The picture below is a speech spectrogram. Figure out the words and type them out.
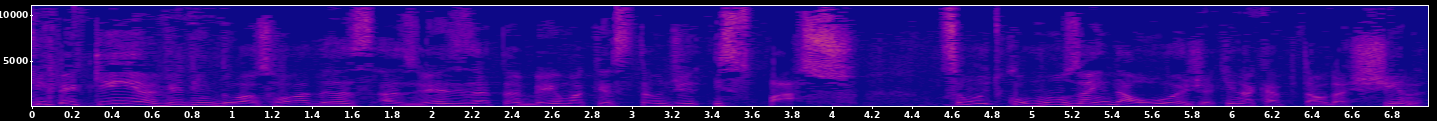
Em Pequim, a vida em duas rodas às vezes é também uma questão de espaço. São muito comuns ainda hoje, aqui na capital da China,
